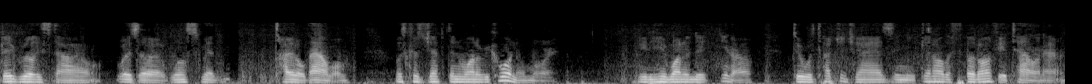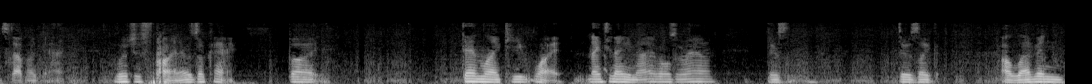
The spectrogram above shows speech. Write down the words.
Big Willie Style was a Will Smith titled album was cause Jeff didn't want to record no more. He, he wanted to, you know, do a touch of jazz and you get all the Philadelphia talent out and stuff like that. Which is fine, it was okay. But then like he, what, 1999 rolls around, there's, there's like 11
